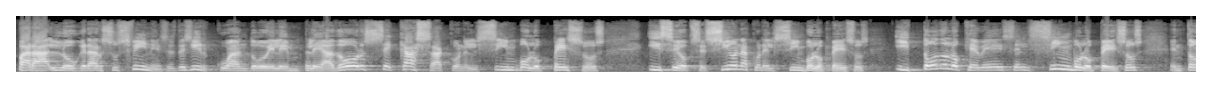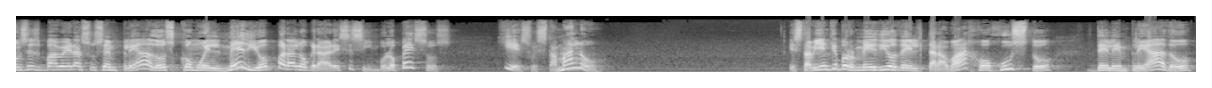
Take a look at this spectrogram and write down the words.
para lograr sus fines. Es decir, cuando el empleador se casa con el símbolo pesos, y se obsesiona con el símbolo pesos y todo lo que ve es el símbolo pesos, entonces va a ver a sus empleados como el medio para lograr ese símbolo pesos. Y eso está malo. Está bien que por medio del trabajo justo del empleado,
